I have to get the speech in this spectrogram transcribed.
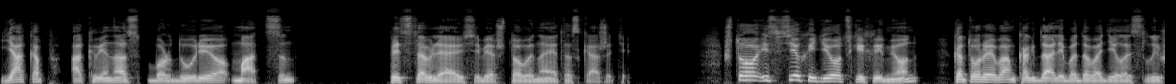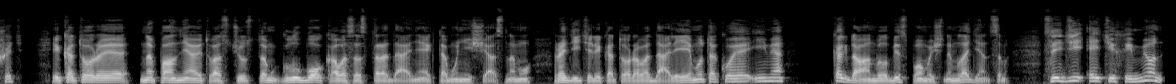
Якоб Аквинас Бордурио Матсен. Представляю себе, что вы на это скажете. Что из всех идиотских имен, которые вам когда-либо доводилось слышать, и которые наполняют вас чувством глубокого сострадания к тому несчастному, родители которого дали ему такое имя, когда он был беспомощным младенцем. Среди этих имен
